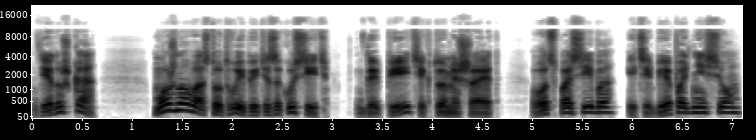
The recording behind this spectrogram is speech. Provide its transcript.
«Дедушка, можно у вас тут выпить и закусить?» «Да пейте, кто мешает. Вот спасибо, и тебе поднесем».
